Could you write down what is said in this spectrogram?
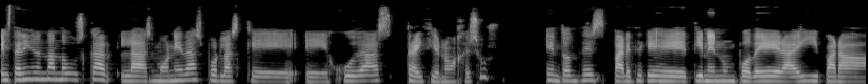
Están intentando buscar las monedas por las que eh, Judas traicionó a Jesús. Entonces parece que tienen un poder ahí para...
